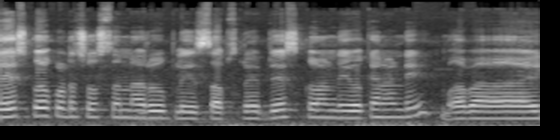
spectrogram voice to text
చేసుకోకుండా చూస్తున్నారు. ప్లీజ్ సబ్స్క్రైబ్ చేసుకోండి. ఓకేనండి? బాయ్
